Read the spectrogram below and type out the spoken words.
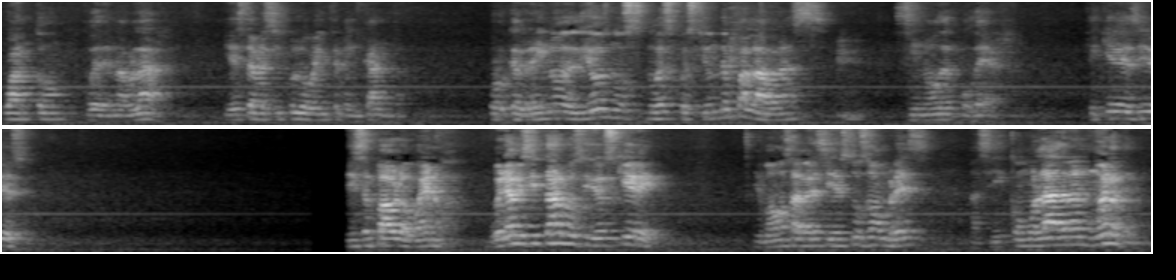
cuánto pueden hablar. Y este versículo 20 me encanta, porque el reino de Dios no, es cuestión de palabras, sino de poder. ¿Qué quiere decir eso? Dice Pablo, bueno, voy a visitarlos si Dios quiere. Y vamos a ver si estos hombres, así como ladran, muerden.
